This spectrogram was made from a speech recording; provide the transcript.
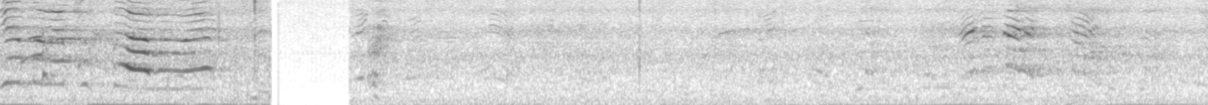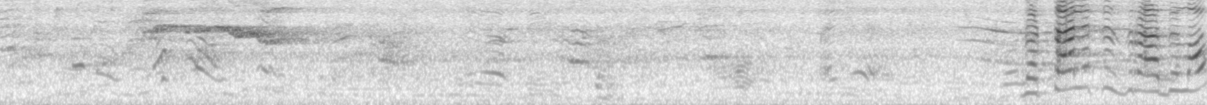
З мене поставили? Наталя, ти зрадила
